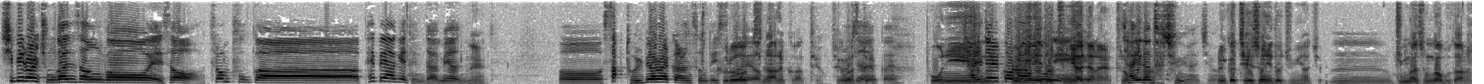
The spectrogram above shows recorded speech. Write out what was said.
11월 중간 선거에서 트럼프가 패배하게 된다면 네. 어, 싹 돌변할 가능성도 있어요. 그렇지는 않을 것 같아요. 제가 봤을 때. 않을까요? 본인, 본인이 더 중요하잖아요. 트럼프는. 자기가 더 중요하죠. 그러니까 재선이 더 중요하죠. 음. 중간 선거보다는.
